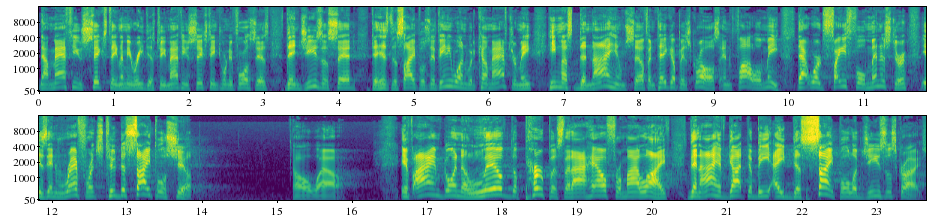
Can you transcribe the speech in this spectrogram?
Now, Matthew 16, let me read this to you. Matthew 16, 24 says, Then Jesus said to his disciples, If anyone would come after me, he must deny himself and take up his cross and follow me. That word faithful minister is in reference to discipleship. Oh, wow. If I am going to live the purpose that I have for my life, then I have got to be a disciple of Jesus Christ.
